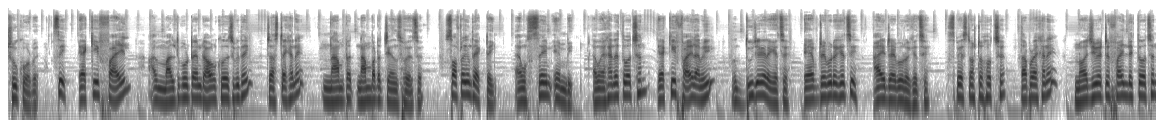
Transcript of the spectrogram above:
শুরু করবে। সি একই ফাইল আমি মাল্টিপল টাইম ডাউনলোড করেছি বিধায় জাস্ট এখানে নামটা নাম্বারটা চেঞ্জ হয়েছে। সফটওয়্যার কিন্তু একটাই। এবং সেম এমবি এবং এখানে দেখতে পাচ্ছেন, একই ফাইল আমি দুই জায়গায় রেখেছি। অ্যাপ ড্রাইভও রেখেছি আই ড্রাইভও রেখেছি। স্পেস নষ্ট হচ্ছে। তারপর এখানে নয় জিবি একটা ফাইল দেখতে পাচ্ছেন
